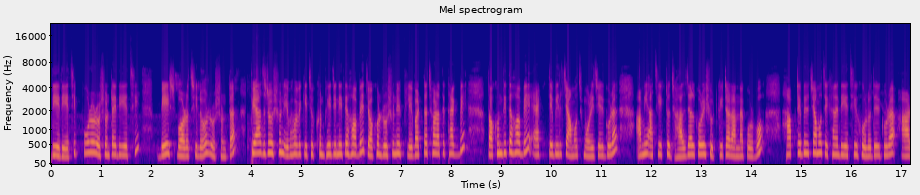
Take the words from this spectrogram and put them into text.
দিয়ে দিয়েছি, পুরো রসুনটাই দিয়েছি। বেশ বড় ছিল রসুনটা। পেঁয়াজ, রসুন এভাবে কিছুক্ষণ ভেজে নিতে হবে। যখন রসুনের ফ্লেভারটা ছড়াতে থাকবে, তখন দিতে হবে এক টেবিল চামচ মরিচের গুঁড়া। আমি আজকে একটু ঝাল ঝাল করে শুটকিটা রান্না করব। হাফ টেবিল চামচ এখানে দিয়েছি হলুদের গুঁড়া, আর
